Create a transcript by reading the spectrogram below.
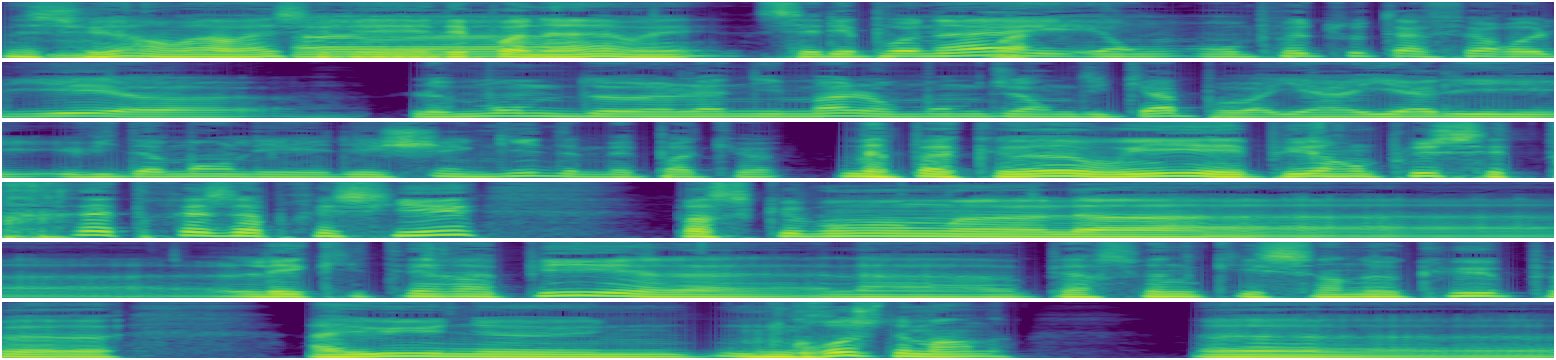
Bien sûr, ouais, ouais, c'est Euh, des, des poneys, oui. C'est des poneys Ouais. et on, on peut tout à fait relier euh, le monde de l'animal au monde du handicap. Il y a, il les- évidemment les, chiens guides, mais pas que. Mais pas que, oui. Et puis en plus, c'est très très apprécié parce que bon, euh, la l'équithérapie, la, personne qui s'en occupe euh, a eu une, une grosse demande. Euh,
